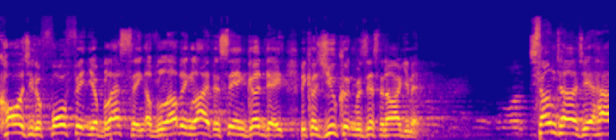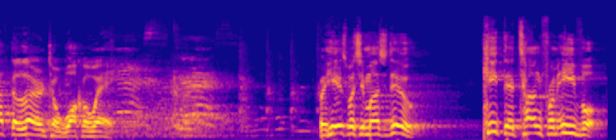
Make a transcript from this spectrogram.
cause you to forfeit your blessing of loving life and seeing good days because you couldn't resist an argument. Sometimes you have to learn to walk away. But here's what you must do. Keep their tongue from evil.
